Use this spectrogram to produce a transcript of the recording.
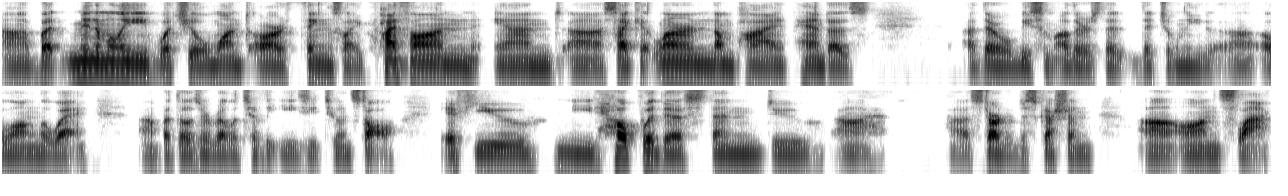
Uh, but minimally, what you'll want are things like Python and uh, scikit-learn, NumPy, Pandas. Uh, there will be some others that, that you'll need uh, along the way, uh, but those are relatively easy to install. If you need help with this, then do uh, start a discussion on Slack.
